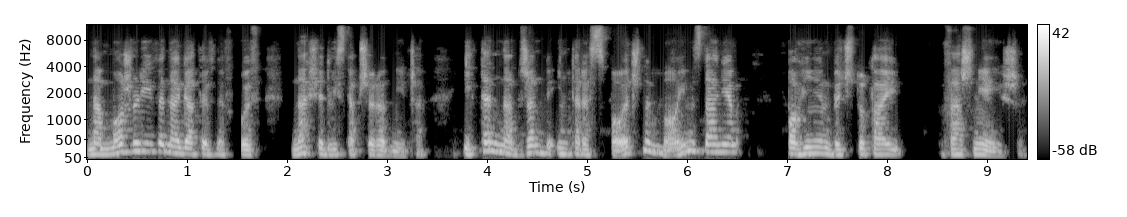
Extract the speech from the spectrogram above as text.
na możliwy negatywny wpływ na siedliska przyrodnicze. I ten nadrzędny interes społeczny, moim zdaniem, powinien być tutaj ważniejszy.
